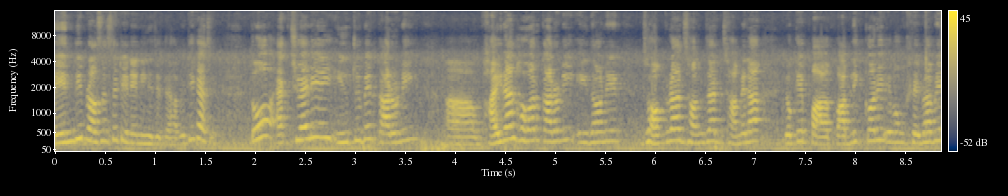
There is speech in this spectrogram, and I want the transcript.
লেন্দি প্রসেসে টেনে নিয়ে যেতে হবে। ঠিক আছে? তো অ্যাকচুয়ালি এই ইউটিউবের কারণেই ভাইরাল হওয়ার কারণেই এই ধরনের ঝগড়া, ঝঞ্ঝাট, ঝামেলা লোকে পাবলিক করে এবং সেভাবে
